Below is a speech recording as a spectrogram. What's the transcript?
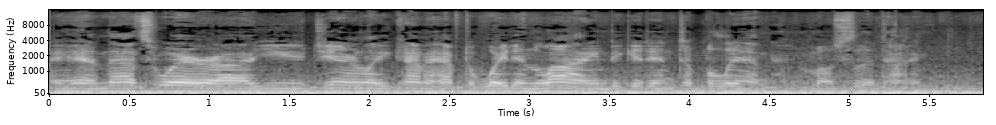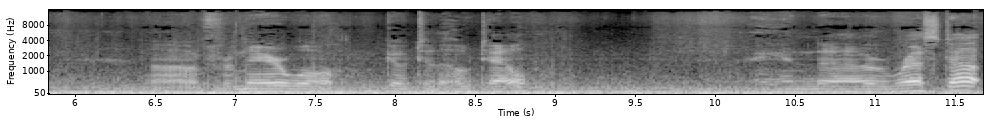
And that's where uh, you generally kind of have to wait in line to get into Belen most of the time. Uh, from there, we'll go to the hotel and uh, rest up.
